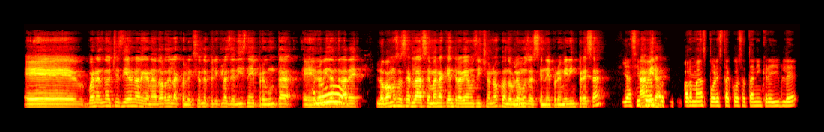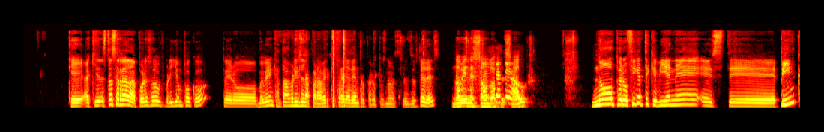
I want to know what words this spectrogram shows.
Eh, buenas noches, dieron al ganador de la colección de películas de Disney. Pregunta eh, Ah, David no. Andrade. Lo vamos a hacer la semana que entra, habíamos dicho, ¿no? Cuando hablemos de Cine Premier impresa. Y así Ah, pueden mira. participar más por esta cosa tan increíble que aquí está cerrada, por eso brilla un poco, pero me hubiera encantado abrirla para ver qué trae adentro, pero pues no, es de ustedes. ¿No viene Song of the. South? No, pero fíjate que viene este Pink,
